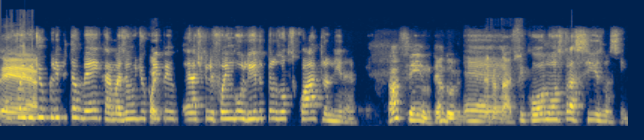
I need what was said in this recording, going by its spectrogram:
É, Foi É... videoclipe também, cara, mas é um videoclipe, eu acho que ele foi engolido pelos outros quatro ali, né? Ah, sim, não tenho dúvida. É, É verdade. Ficou no ostracismo, assim.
